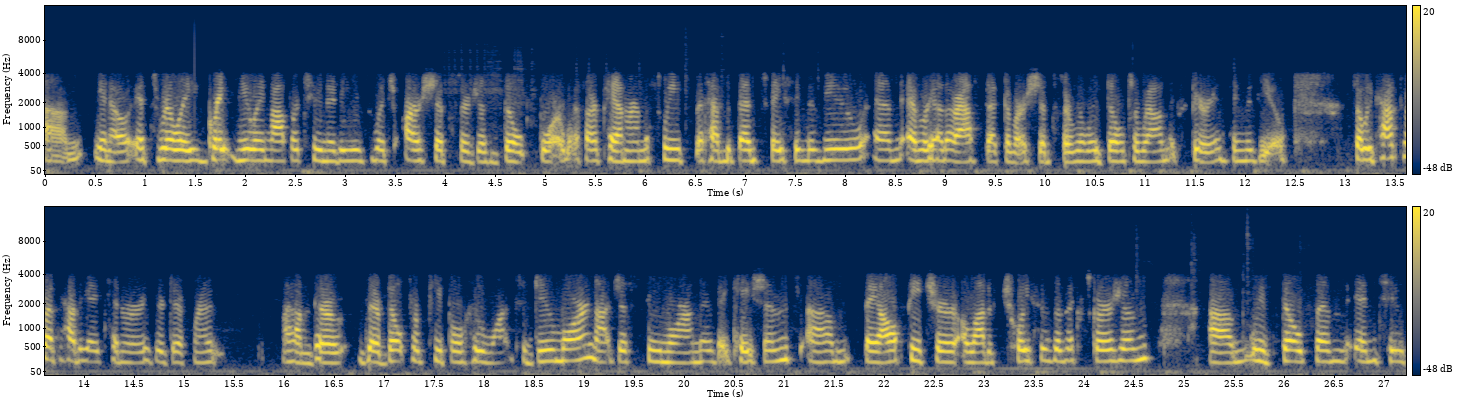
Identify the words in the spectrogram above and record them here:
um, you know, it's really great viewing opportunities, which our ships are just built for with our panorama suites that have the beds facing the view, and every other aspect of our ships are really built around experiencing the view. So we talked about how the itineraries are different. Um, they're they're built for people who want to do more, not just see more on their vacations. Um, they all feature a lot of choices of excursions. Um, we've built them into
